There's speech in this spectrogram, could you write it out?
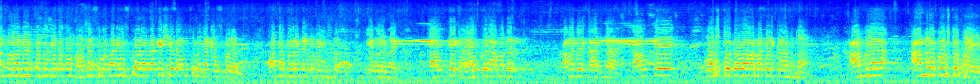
আন্দোলনের জন্য যেরকম ভাষা স্লোগান ইউজ করা লাগে, সেরকম স্লোগান ইউজ করেন। অন্য ধরনের কোনো ইয়ে করেন না। কাউকে ঘায়াল করা আমাদের আমাদের কাজ না। কাউকে কষ্ট দেওয়া আমাদের কাজ না। আমরা আমরা কষ্ট পাই,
